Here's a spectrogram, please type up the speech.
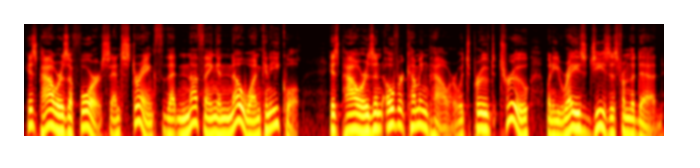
His power is a force and strength that nothing and no one can equal. His power is an overcoming power, which proved true when He raised Jesus from the dead.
